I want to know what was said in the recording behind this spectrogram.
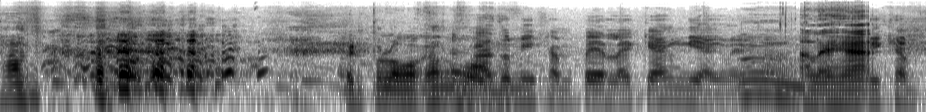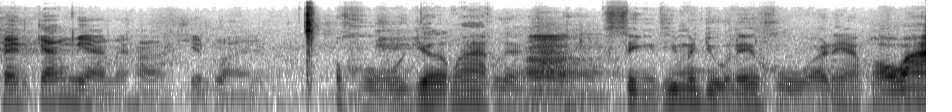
ครับ เป็นโปรครับผม อาจจะมีแคมเปญอะไรแกล้งเมียอีกไหมอืคะมอะไรฮะ มีแคมเปญแกล้งเมียไหมคะคิดไว้ โอ้โห เยอะมากเลยอ่าสิ่งที่มันอยู่ในหัวเนี่ย เพราะว่า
